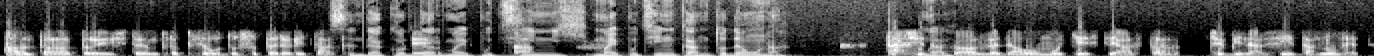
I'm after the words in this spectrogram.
Alta trăiește într-o pseudo-superioritate. Sunt de acord, E, dar mai puțini, mai puțin ca întotdeauna. Da, și Mă dacă ar vedea omul chestia asta, ce bine ar fi, dar nu vede.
